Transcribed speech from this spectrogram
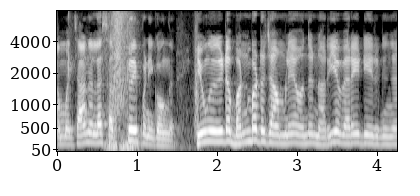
நம்ம சேனலை சப்ஸ்கிரைப் பண்ணிக்கோங்க. இவங்ககிட்ட பன் பட்டர் ஜாம்லேயே வந்து நிறைய வெரைட்டி இருக்குங்க.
